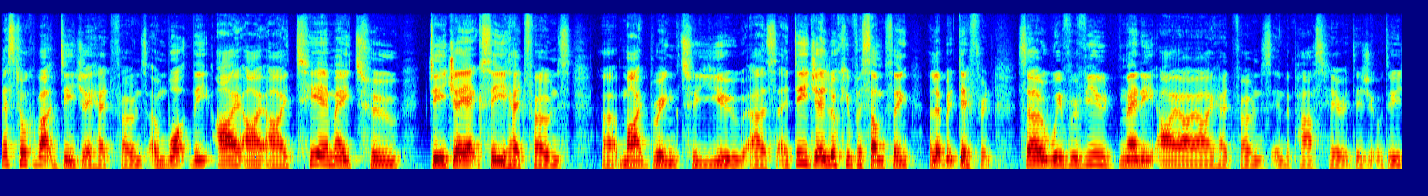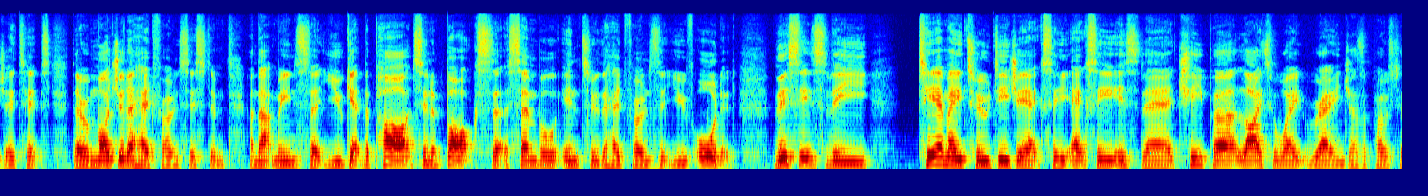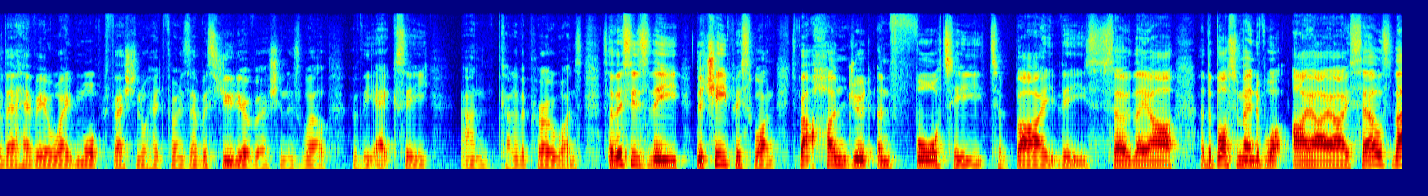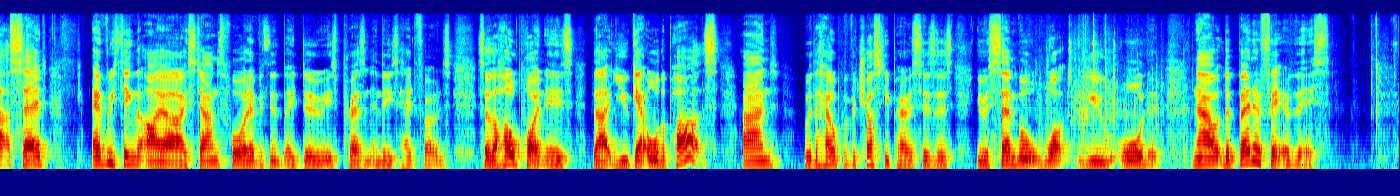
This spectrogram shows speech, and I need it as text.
Let's talk about DJ headphones and what the AIAIAI TMA2 DJ XE headphones uh, might bring to you as a DJ looking for something a little bit different. So we've reviewed many AIAIAI headphones in the past here at Digital DJ Tips. They're a modular headphone system and that means that you get the parts in a box that assemble into the headphones that you've ordered. This is the TMA2 DJ XE. XE is their cheaper, lighter weight range as opposed to their heavier weight, more professional headphones. They have a studio version as well of the XE and kind of the pro ones. So this is the, the cheapest one. It's about 140 to buy these. So they are at the bottom end of what AIAIAI sells. That said, everything that AIAIAI stands for and everything that they do is present in these headphones. So the whole point is that you get all the parts and with the help of a trusty pair of scissors, you assemble what you ordered. Now, the benefit of this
